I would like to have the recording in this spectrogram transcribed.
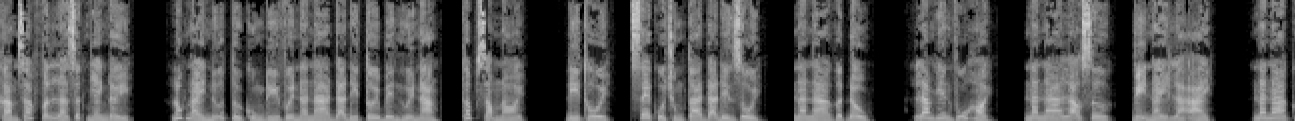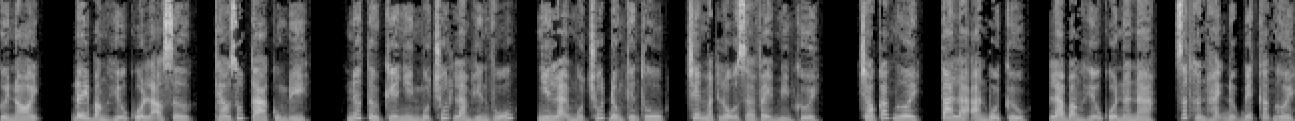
cảm giác vẫn là rất nhanh đấy. Lúc này nữ tử cùng đi với Nana đã đi tới bên người nàng, thấp giọng nói, "Đi thôi, xe của chúng ta đã đến rồi." Nana gật đầu. Lam Hiên Vũ hỏi, "Nana lão sư, vị này là ai?" Nana cười nói, "Đây bằng hữu của lão sư, theo giúp ta cùng đi." Nữ tử kia nhìn một chút Lam Hiên Vũ, nhìn lại một chút Đống Thiên Thu, trên mặt lộ ra vẻ mỉm cười. "Chào các ngươi, ta là An Bội Cửu, là bằng hữu của Nana, rất hân hạnh được biết các ngươi.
